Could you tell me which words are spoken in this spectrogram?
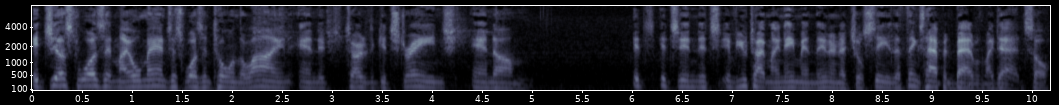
it just wasn't. My old man just wasn't towing the line, and it started to get strange. And um, it's it's in it's if you type my name in the internet, you'll see that things happened bad with my dad. So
